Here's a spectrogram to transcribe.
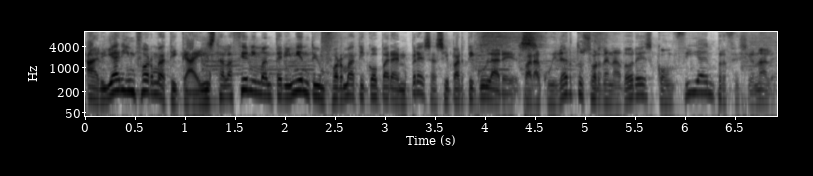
Ariar Informática, instalación y mantenimiento informático para empresas y particulares. Para cuidar tus ordenadores, confía en profesionales.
